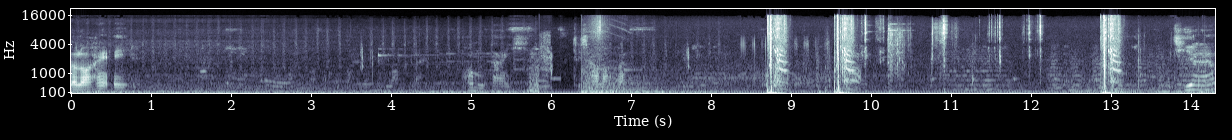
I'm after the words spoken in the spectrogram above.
เรารอให้ไอพ่อมึงตายจะชาวล็อกปะเชียแล้ว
